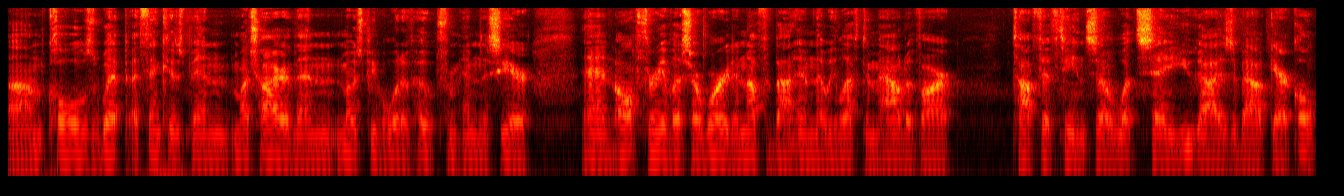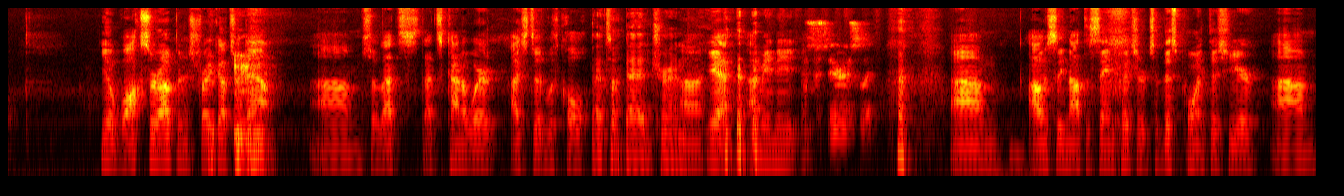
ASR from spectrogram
Um, Cole's whip, I think, has been much higher than most people would have hoped from him this year, and all three of us are worried enough about him that we left him out of our top 15. So, what say you guys about Gerrit Cole? Yeah, walks are up and strikeouts are down. Um, so that's that's kind of where I stood with Cole. That's a bad trend. Uh, yeah, I mean, he, Seriously. um, obviously not the same pitcher to this point this year. Um,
